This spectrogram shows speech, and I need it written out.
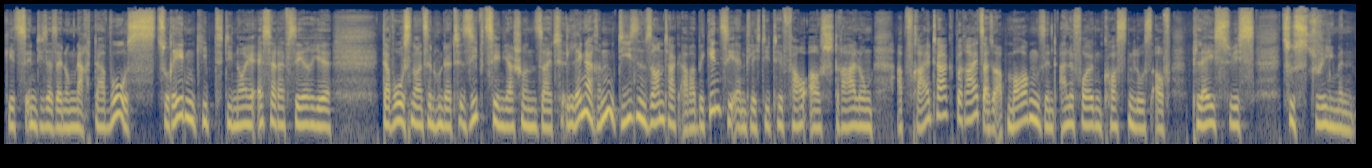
geht's in dieser Sendung nach Davos. Zu reden gibt die neue SRF-Serie Davos 1917 ja schon seit längerem. Diesen Sonntag aber beginnt sie endlich, die TV-Ausstrahlung. Ab Freitag bereits, also ab morgen, sind alle Folgen kostenlos auf Play Suisse zu streamen.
